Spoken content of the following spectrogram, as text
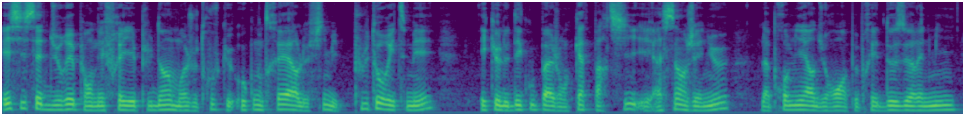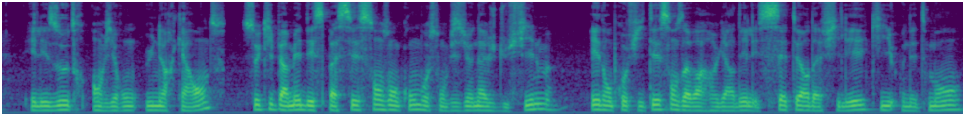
Et si cette durée peut en effrayer plus d'un, moi je trouve que au contraire le film est plutôt rythmé et que le découpage en 4 parties est assez ingénieux, la première durant à peu près 2h30 et les autres environ 1h40, ce qui permet d'espacer sans encombre son visionnage du film et d'en profiter sans avoir regardé les 7 heures d'affilée qui honnêtement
